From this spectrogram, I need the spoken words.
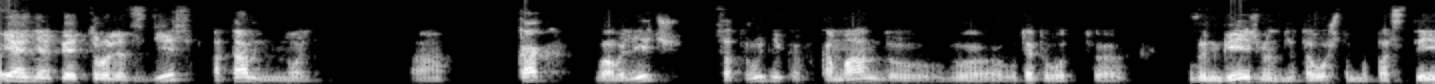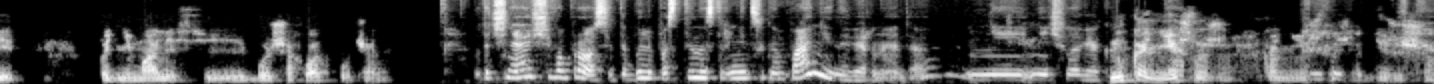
И они опять троллят здесь, а там ноль. А как вовлечь сотрудников, команду в вот это вот э, в engagement для того, чтобы посты поднимались и больше охвата получали. Уточняющий вопрос. Это были посты на странице компании, наверное, да? Не, не человека? Ну, конечно да. же, конечно же. Где же еще?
